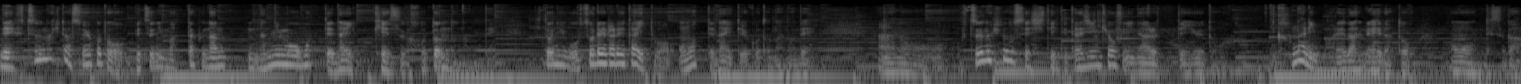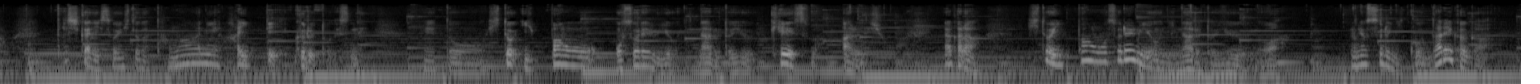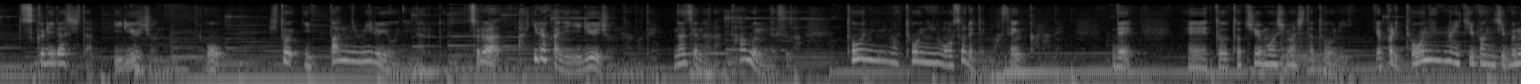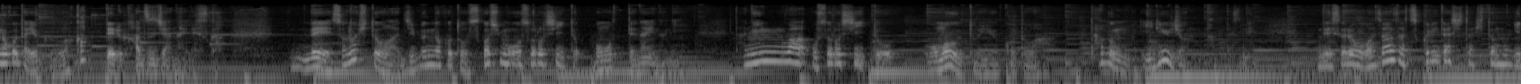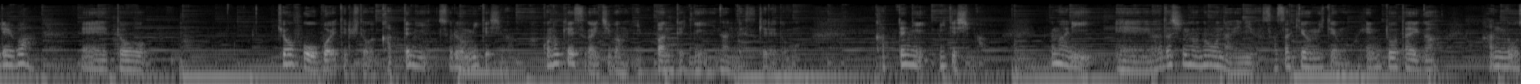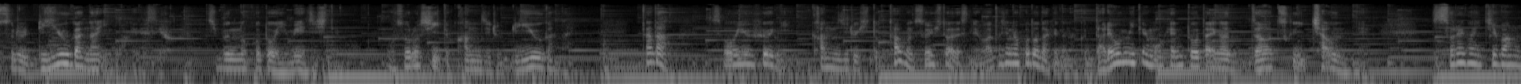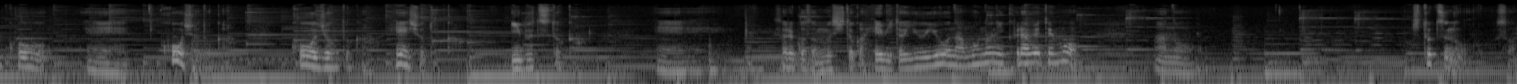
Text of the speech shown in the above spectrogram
で普通の人はそういうことを別に全く何何も思ってないケースがほとんどなので人に恐れられたいとは思ってないということなのであの普通の人と接していて対人恐怖になるっていうのはかなり稀な例だと思うんですが確かにそういう人がたまに入ってくるとですねえーと、人一般を恐れるようになるというケースはあるでしょう。だから人一般を恐れるようになるというのは要するにこう誰かが作り出したイリュージョンを人一般に見るようになると。それは明らかにイリュージョンなのでなぜなら多分ですが当人は当人を恐れてませんからねでえーと、途中申しました通りやっぱり当人が一番自分のことはよく分かってるはずじゃないですか。でその人は自分のことを少しも恐ろしいと思ってないのに他人は恐ろしいと思うということは多分イリュージョンなんですね。でそれをわざわざ作り出した人もいれば、えっ、ー、と恐怖を覚えてる人が勝手にそれを見てしまうこのケースが一番一般的なんですけれども勝手に見てしまう。つまり、えー、私の脳内には佐々木を見ても扁桃体が反応する理由がないわけですよ。自分のことをイメージしても恐ろしいと感じる理由がない。ただそういうふうに感じる人多分そういう人はですね私のことだけでなく誰を見ても扁桃体がざわついちゃうんでそれが一番こう、えー、高所とか工場とか兵所とか異物とか、えーそれこそ虫とか蛇というようなものに比べてもあの一つのそ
